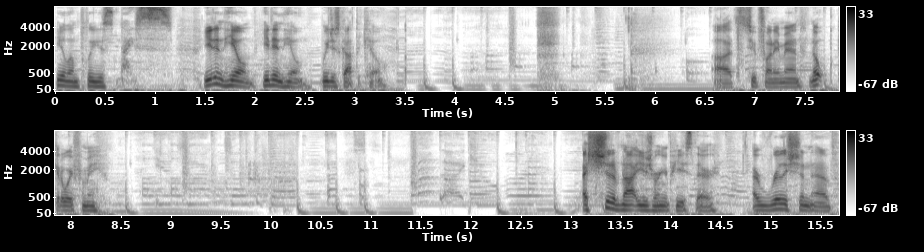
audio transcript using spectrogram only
Heal him, please. Nice. You didn't heal him. He didn't heal him. We just got the kill. uh, it's too funny, man. Nope. Get away from me. I should have not used Ring of Peace there. I really shouldn't have.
